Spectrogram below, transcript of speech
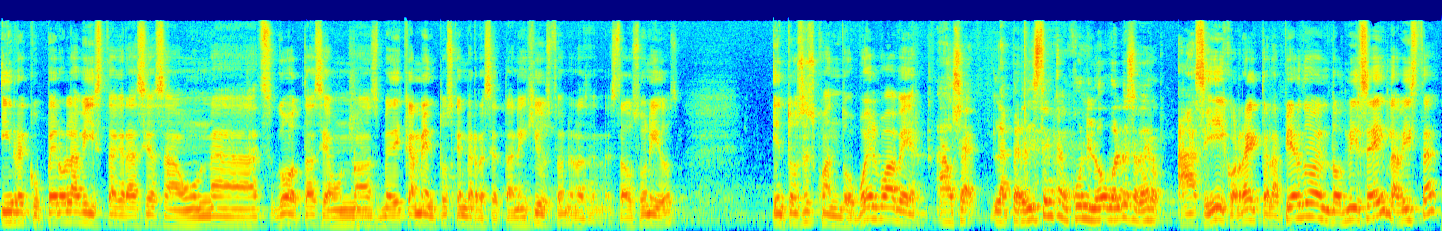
y recupero la vista gracias a unas gotas y a unos medicamentos que me recetan en Houston, en, Estados Unidos. Y entonces cuando vuelvo a ver... Ah, o sea, la perdiste en Cancún y luego vuelves a ver. Ah, sí, correcto. La pierdo en 2006, la vista.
